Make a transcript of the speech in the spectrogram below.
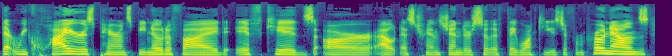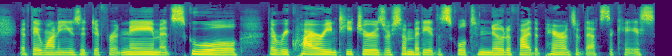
that requires parents be notified if kids are out as transgender. So if they want to use different pronouns, if they want to use a different name at school, they're requiring teachers or somebody at the school to notify the parents if that's the case.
